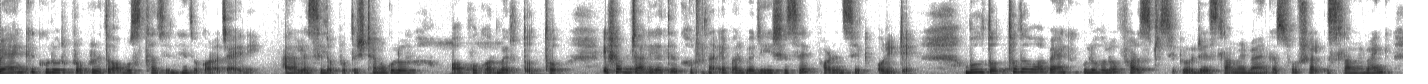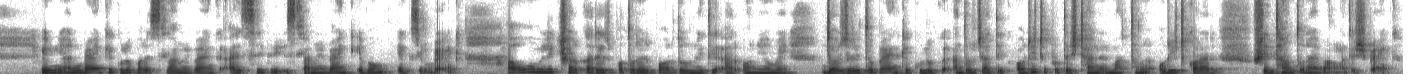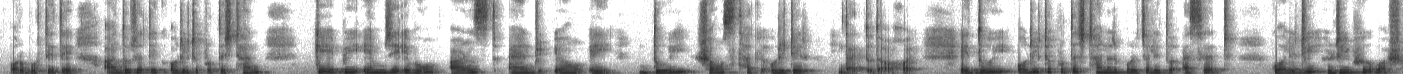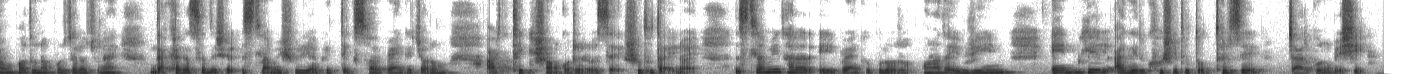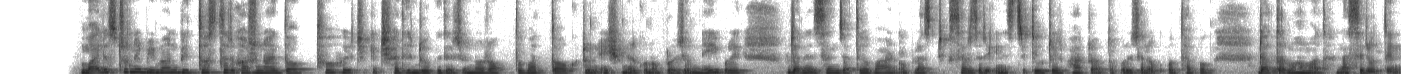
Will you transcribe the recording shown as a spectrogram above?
ব্যাংকগুলোর প্রকৃত অবস্থা চিহ্নিত করা যায়নি। আড়ালে ছিল প্রতিষ্ঠানগুলোর অপকর্মের তথ্য। এসব জালিয়াতির ঘটনা এবার বেরিয়ে এসেছে ফরেন্সিক অডিটে। ভুল তথ্য দেওয়া ব্যাংকগুলো হলো first security Islami bank social Islami bank. Union bank global Islami bank, ICB Islami bank এবং এক্সিম ব্যাংক। আওয়ামী লীগ সরকারের পতনের পর দুর্নীতি আর অনিয়মে জর্জরিত ব্যাংকগুলোকে আন্তর্জাতিক অডিট প্রতিষ্ঠানের মাধ্যমে অডিট করার সিদ্ধান্ত নেয় বাংলাদেশ ব্যাংক। পরবর্তীতে আন্তর্জাতিক অডিট প্রতিষ্ঠান কেপিএমজি এবং আর্নস্ট অ্যান্ড ইয়ং এই দুই সংস্থাকে অডিটের দায়িত্ব দেওয়া হয়। এই দুই অডিট প্রতিষ্ঠানের পরিচালিত অ্যাসেট কোয়ালিটি রিভিউ বা সম্পাদনা পর্যালোচনায় দেখা গেছে, দেশের ইসলামী শরিয়া ভিত্তিক ছয় ব্যাংকে চরম আর্থিক সংকটে রয়েছে। শুধু তাই নয়, ইসলামী ধারার এই ব্যাংকগুলোর অনাদায়ী ঋণ, এনপিএল আগের ঘোষিত তথ্যের চেয়ে চার গুণ বেশি। মাইলস্টোনে বিমান বিধ্বস্তের ঘটনায় দগ্ধ হয়ে চিকিৎসাধীন রোগীদের জন্য রক্ত বা ত্বক ডোনেশনের কোনো প্রয়োজন নেই বলে জানিয়েছেন জাতীয় বার্ন ও প্লাস্টিক সার্জারি ইনস্টিটিউটের ভারপ্রাপ্ত পরিচালক অধ্যাপক ডাক্তার মোহাম্মদ নাসির উদ্দিন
